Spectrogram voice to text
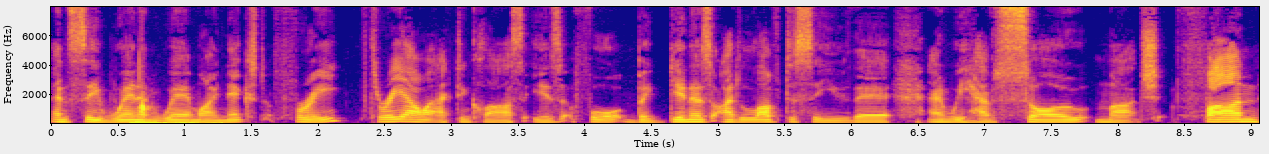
and see when and where my next free three hour acting class is for beginners. I'd love to see you there, and we have so much fun.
